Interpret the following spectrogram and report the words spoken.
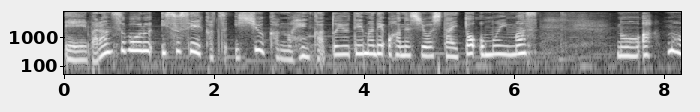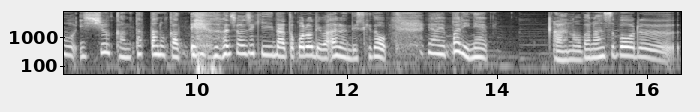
えー、バランスボール椅子生活1週間の変化というテーマでお話をしたいと思います。のあもう1週間経ったのかっていうのは正直なところではあるんですけどいややっぱりねあのバランスボール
